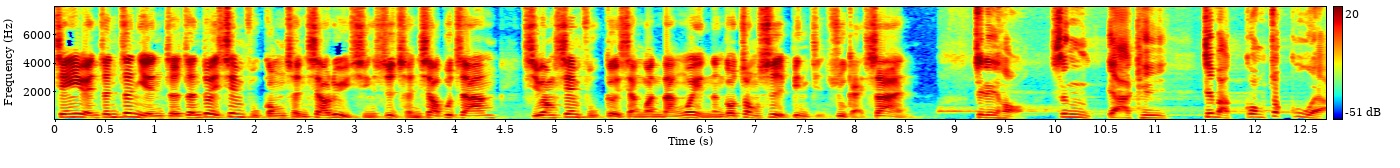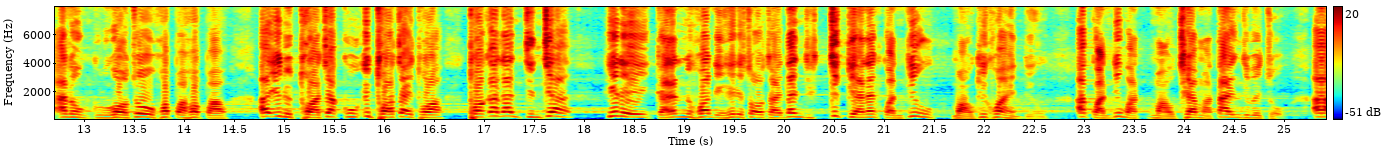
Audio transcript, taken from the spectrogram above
县议员曾正言则针对县府工程效率、行事成效不彰，希望县府各相关单位能够重视并紧速改善。这个吼算夜期，这嘛讲足久诶，啊，拢我做发包发包，啊，一直拖遮久，一拖再拖，拖到咱真正迄个甲咱发现迄个所在，咱即件咱馆长嘛有去看现场，啊，馆长嘛嘛有签嘛答应就要做，啊，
